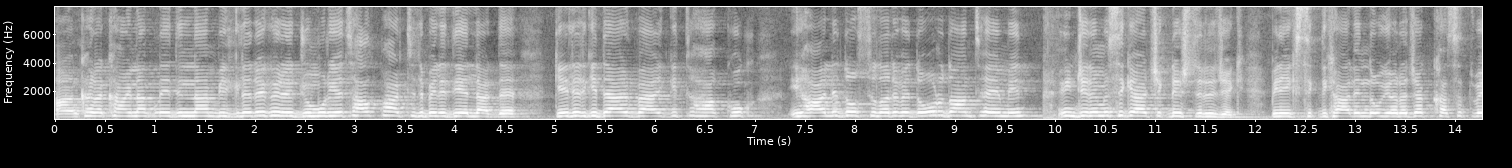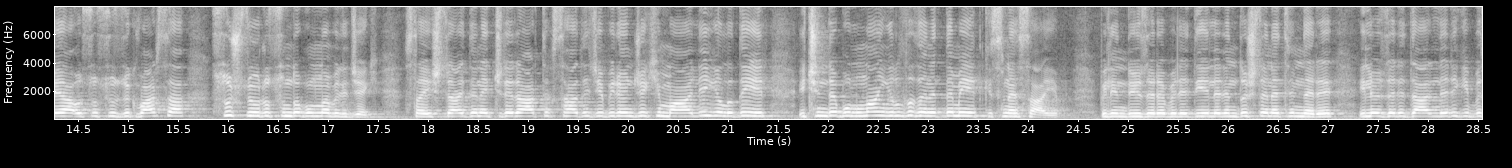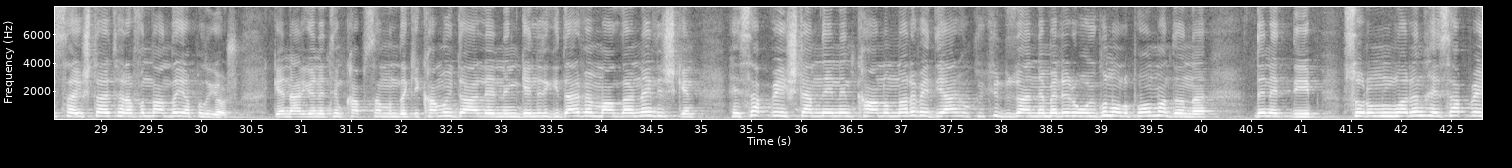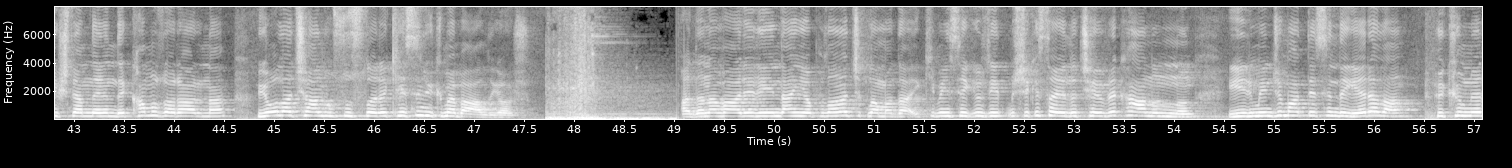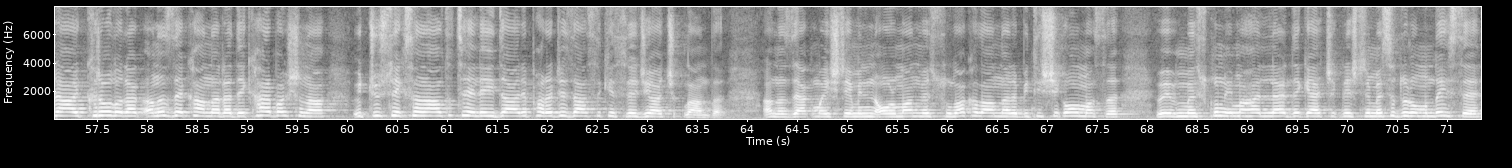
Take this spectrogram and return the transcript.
Ankara kaynaklı edinilen bilgilere göre Cumhuriyet Halk Partili belediyelerde gelir gider vergi tahakkuk, ihale dosyaları ve doğrudan temin incelemesi gerçekleştirilecek. Bir eksiklik halinde uyaracak kasıt veya usulsüzlük varsa suç duyurusunda bulunabilecek. Sayıştay denetçileri artık sadece bir önceki mali yılı değil, içinde bulunan yılı da denetleme yetkisine sahip. Bilindiği üzere belediyelerin dış denetimleri, il özel idareleri gibi Sayıştay tarafından da yapılıyor. Genel yönetim kapsamındaki kamu idarelerinin gelir gider ve mallarına ilişkin hesap ve işlemlerinin kanunlara ve diğer hukuki düzenlemelere uygun olup olmadığını denetleyip sorumluların hesap ve işlemlerinde kamu zararına yol açan hususları kesin hükme bağlıyor. Adana Valiliğinden yapılan açıklamada 2872 sayılı Çevre Kanunu'nun 20. maddesinde yer alan hükümlere aykırı olarak anız dekanlara dekar başına 386 TL idari para cezası kesileceği açıklandı. Anız yakma işleminin orman ve sulak alanlara bitişik olması ve meskun mahallelerde gerçekleştirmesi durumunda ise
